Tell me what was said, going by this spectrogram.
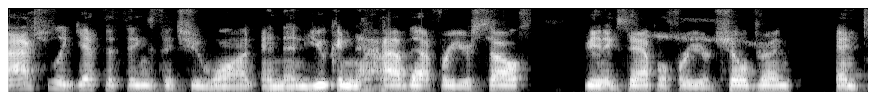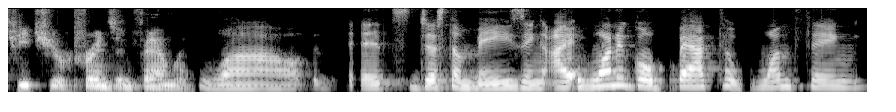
actually get the things that you want and then you can have that for yourself be an example for your children and teach your friends and family. Wow, it's just amazing. I want to go back to one thing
